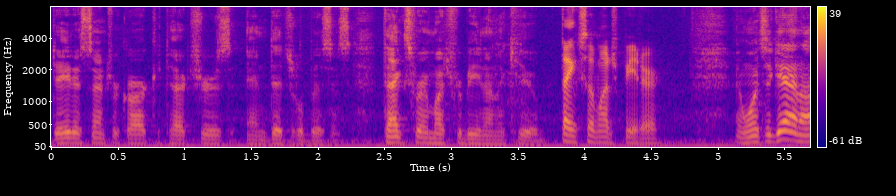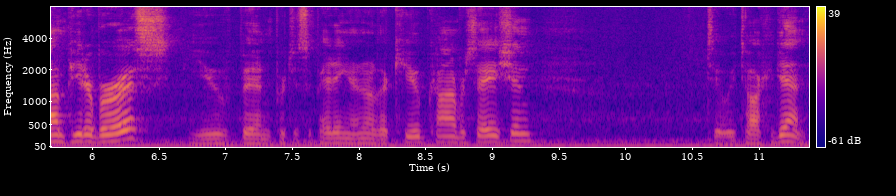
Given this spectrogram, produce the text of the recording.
data-centric architectures, and digital business. Thanks very much for being on theCUBE. Thanks so much, Peter. And once again, I'm Peter Burris. You've been participating in another CUBE conversation. Till we talk again.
